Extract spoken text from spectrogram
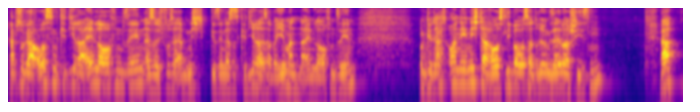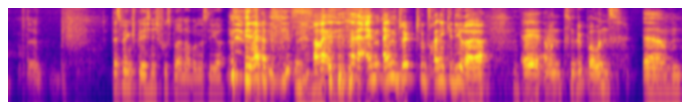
habe sogar außen Kedira einlaufen sehen. Also ich wusste, habe nicht gesehen, dass es Kedira ist, aber jemanden einlaufen sehen. und gedacht, oh nee, nicht daraus, lieber aus der Drehung selber schießen. Ja, deswegen spiele ich nicht Fußball in der Bundesliga. ja, aber ein, ein Glück tut's Rani Kedira, ja. Ey, und zum Glück bei uns. Ähm,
